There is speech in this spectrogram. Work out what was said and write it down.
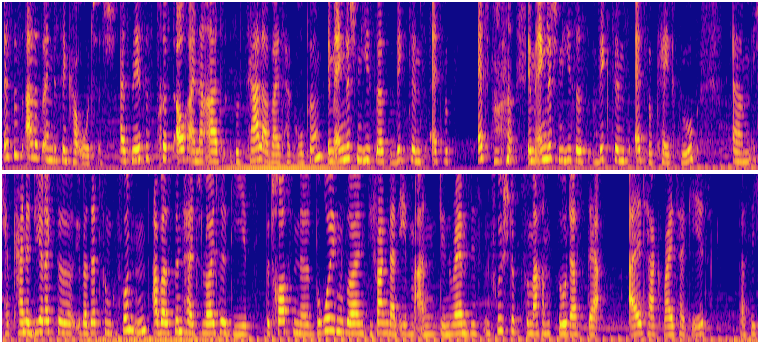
Es ist alles ein bisschen chaotisch. Als nächstes trifft auch eine Art Sozialarbeitergruppe. Im Englischen hieß das Victims Advocate Ad Im Englischen hieß es Victims Advocate Group. Ähm, ich habe keine direkte Übersetzung gefunden, aber es sind halt Leute, die Betroffene beruhigen sollen. Die fangen dann eben an, den Ramses ein Frühstück zu machen, so dass der Alltag weitergeht, was ich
